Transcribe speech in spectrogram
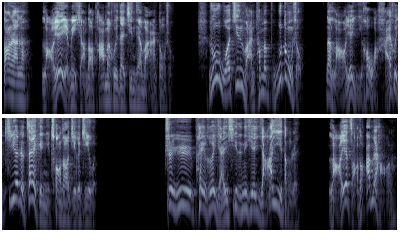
当然了，老爷也没想到他们会在今天晚上动手。如果今晚他们不动手，那老爷以后啊还会接着再给你创造几个机会。至于配合演戏的那些衙役等人，老爷早都安排好了。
